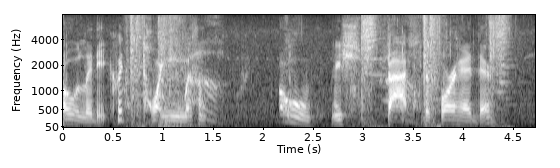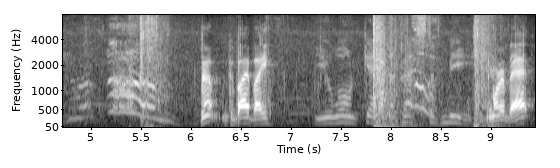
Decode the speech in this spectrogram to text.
oh, Liddy, quit toying with him. Oh, bash to the forehead there. Nope, goodbye, buddy. You won't get the best of me. More bet.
